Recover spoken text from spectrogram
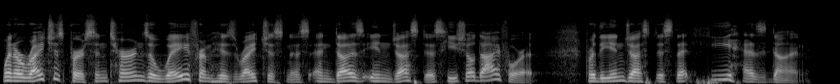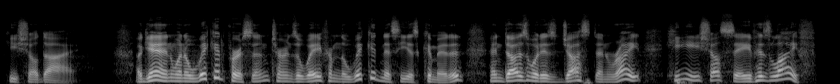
When a righteous person turns away from his righteousness and does injustice, he shall die for it. For the injustice that he has done, he shall die. Again, when a wicked person turns away from the wickedness he has committed and does what is just and right, he shall save his life,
